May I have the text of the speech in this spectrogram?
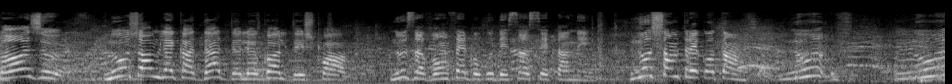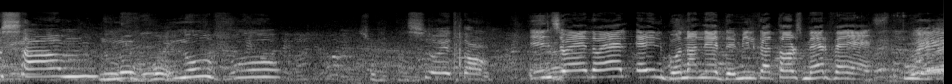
Bonjour, nous sommes les cadets de l'école des sports. Nous avons fait beaucoup de choses cette année. Nous sommes très contents. Nous, nous sommes nouveaux. Nous vous souhaitons une joyeuse Noël et une bonne année 2014 merveilleuse. Oui.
